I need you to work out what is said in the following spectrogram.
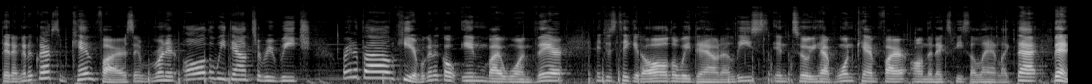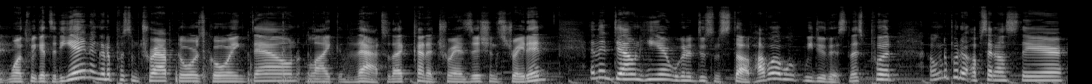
Then I'm to grab some campfires and run it all the way down to reach right about here. We're to go in by one there and just take it all the way down, at least until you have one campfire on the next piece of land like that. Then once we get to the end, I'm to put some trapdoors going down like that. So that kind of transitions straight in. And then down here, we're gonna do some stuff. How about we do this? Let's put, I'm gonna put an upside down stair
